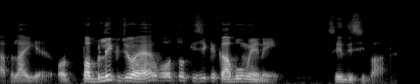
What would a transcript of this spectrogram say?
اپلائی ہے اور پبلک جو ہے وہ تو کسی کے قابو میں نہیں، سیدھی سی بات ہے۔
